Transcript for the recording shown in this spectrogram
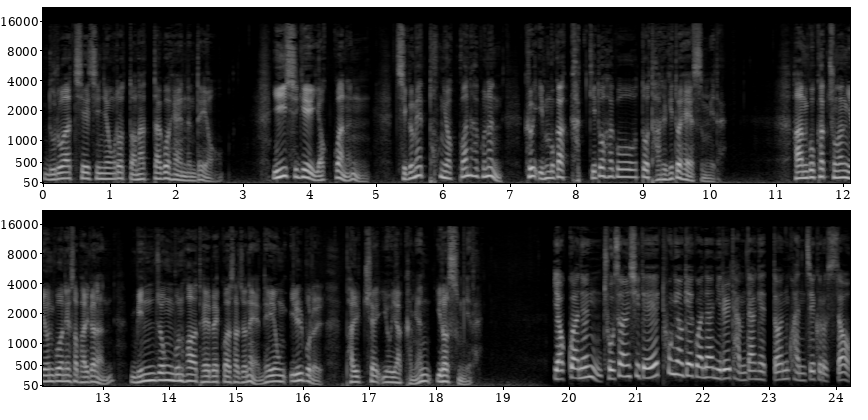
누르아치의 진영으로 떠났다고 했는데요. 이 시기의 역관은 지금의 통역관하고는 그 임무가 같기도 하고 또 다르기도 했습니다. 한국학중앙연구원에서 발간한 민족문화 대백과 사전의 내용 일부를 발췌 요약하면 이렇습니다. 역관은 조선시대의 통역에 관한 일을 담당했던 관직으로서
